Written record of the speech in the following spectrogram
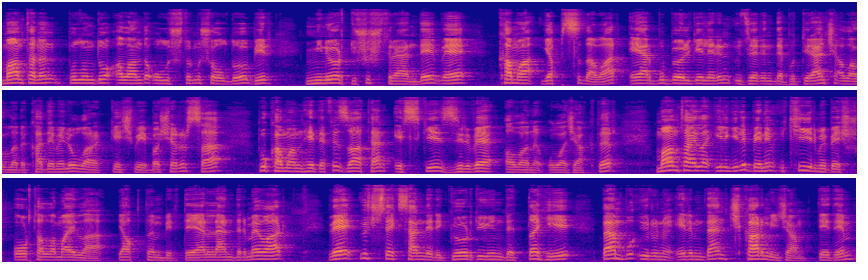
Manta'nın bulunduğu alanda oluşturmuş olduğu bir minör düşüş trendi ve kama yapısı da var. Eğer bu bölgelerin üzerinde bu direnç alanları kademeli olarak geçmeyi başarırsa bu kamanın hedefi zaten eski zirve alanı olacaktır. Mantayla ilgili benim 2.25 ortalamayla yaptığım bir değerlendirme var. Ve 3.80'leri gördüğünde dahi ben bu ürünü elimden çıkarmayacağım dedim.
